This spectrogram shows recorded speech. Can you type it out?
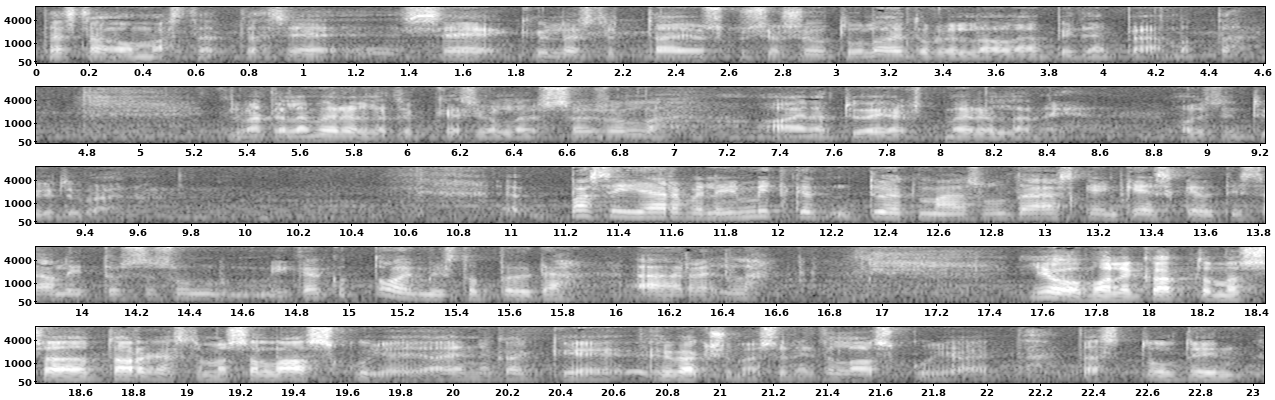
tästä hommasta, että se, se kyllästyttää joskus, jos joutuu laiturilla olemaan pidempään, mutta kyllä mä tällä merellä tykkäisin olla. Jos saisi olla aina työjaksot merellä, niin olisin tyytyväinen. Pasi Järveli, mitkä työt mä sulta äsken keskeytin? Sä olit tuossa sun ikään kuin toimistopöydän äärellä. Joo, mä olin katsomassa, tarkastamassa laskuja ja ennen kaikkea hyväksymässä niitä laskuja. Että tästä tultiin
